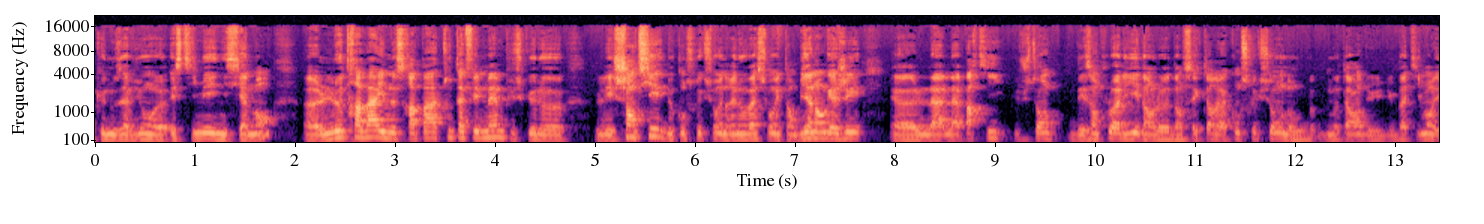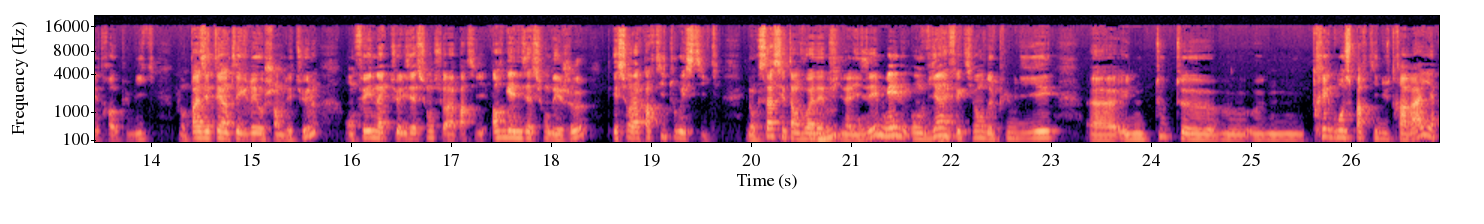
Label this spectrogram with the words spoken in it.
que nous avions estimé initialement. le travail ne sera pas tout à fait le même puisque le, les chantiers de construction et de rénovation étant bien engagés, euh, la, la, partie justement des emplois liés dans le, dans le secteur de la construction, donc notamment du, du bâtiment et des travaux publics, n'ont pas été intégrés au champ de l'étude. On fait une actualisation sur la partie organisation des jeux et sur la partie touristique. Donc ça, c'est en voie d'être mhm. finalisé, mais on vient effectivement de publier euh, une toute euh, une très grosse partie du travail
